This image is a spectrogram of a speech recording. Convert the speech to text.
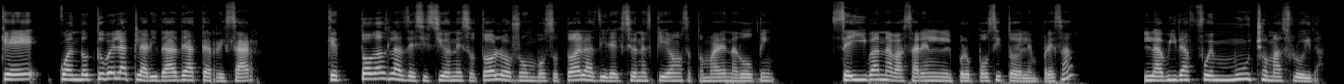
que cuando tuve la claridad de aterrizar que todas las decisiones o todos los rumbos o todas las direcciones que íbamos a tomar en adulting se iban a basar en el propósito de la empresa, la vida fue mucho más fluida,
